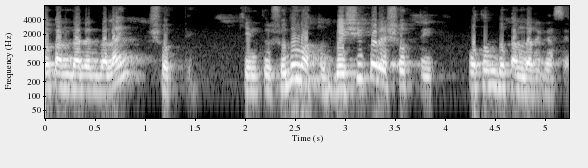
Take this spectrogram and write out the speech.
দোকানদারের বেলায় সত্যি। কিন্তু শুধুমাত্র বেশি করে সত্যি প্রথম দোকানদারের কাছে।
